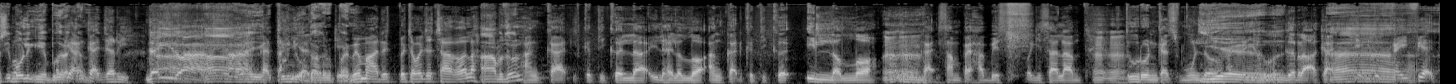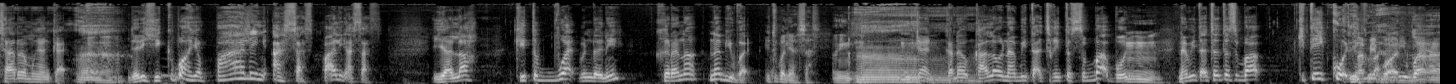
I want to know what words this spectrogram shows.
simboliknya pergerakan? angkat jari. Jari tu ah. Ah, angkat Tunjuk ke depan. Memang ada macam-macam cara lah. Ah, betul. Angkat ketika la ilaha illallah, angkat ketika illallah, angkat sampai habis bagi salam, Uh-uh. turunkan semula, Yeah. ada yang menggerakkan. Ah. Okey, Itu kaifiat cara mengangkat. Jadi hikmah yang paling asas, paling asas ialah kita buat benda ni kerana Nabi buat. Itu paling asas. Hmm. Kan? Kalau kalau Nabi tak cerita sebab pun, Mm-mm. Nabi tak cerita sebab, kita ikut je Nabi buat. Nabi buat. Ha.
